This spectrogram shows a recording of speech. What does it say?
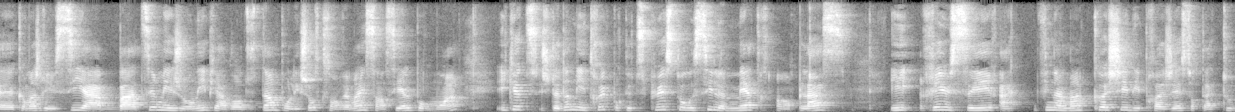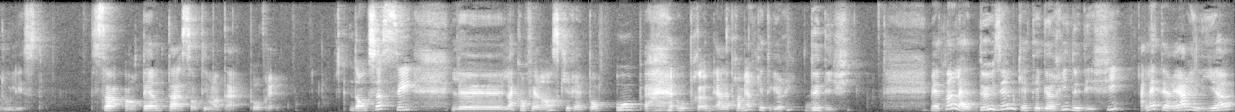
euh, comment je réussis à bâtir mes journées puis avoir du temps pour les choses qui sont vraiment essentielles pour moi. Et que je te donne des trucs pour que tu puisses toi aussi le mettre en place et réussir à finalement cocher des projets sur ta to-do list sans en perdre ta santé mentale, pour vrai. Donc ça, c'est la conférence qui répond au, à la première catégorie de défis. Maintenant, la deuxième catégorie de défis, à l'intérieur, il y a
